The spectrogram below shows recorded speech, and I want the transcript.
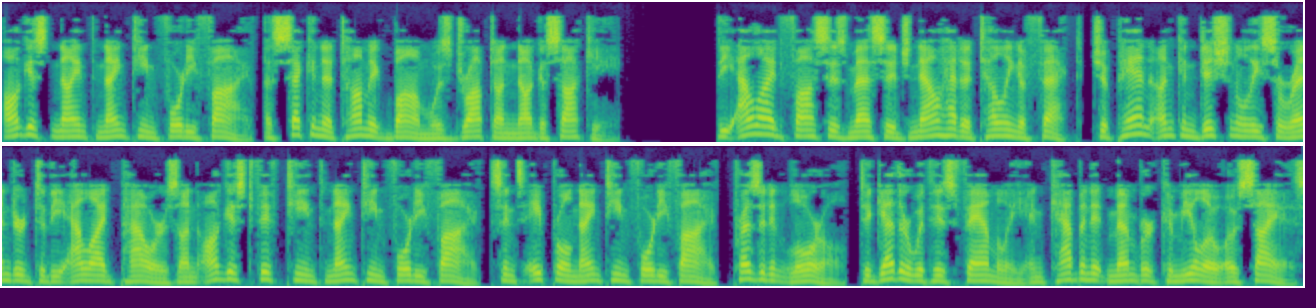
August 9, 1945, a second atomic bomb was dropped on Nagasaki. The Allied forces' message now had a telling effect. Japan unconditionally surrendered to the Allied powers on August 15, 1945. Since April 1945, President Laurel, together with his family and cabinet member Camilo Osias,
